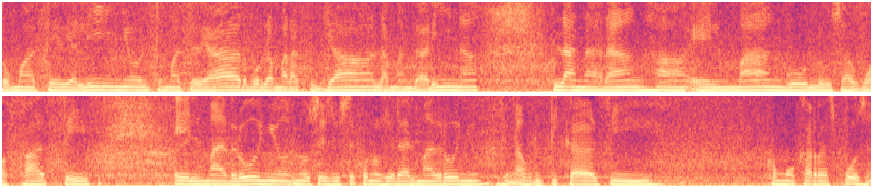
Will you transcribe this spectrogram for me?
tomate de aliño, el tomate de árbol, la maracuyá, la mandarina, la naranja, el mango, los aguacates, el madroño, no sé si usted conocerá el madroño, es una frutica así como carrasposa,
